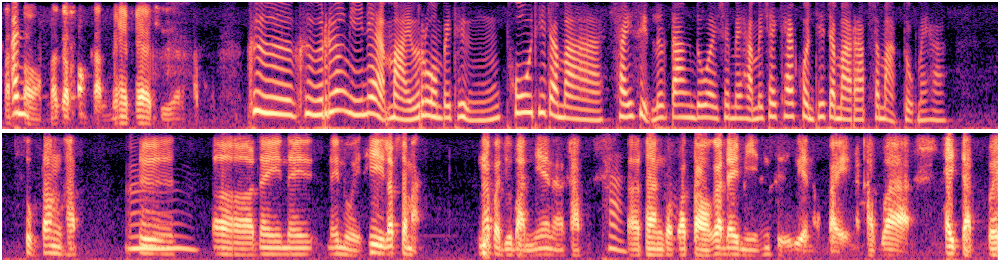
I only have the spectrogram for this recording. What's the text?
คัดอันกรองแล้วก็ป้องกันไม่ให้แพร่เชื้อครับ คือคือเรื่องนี้เนี่ยหมายรวมไปถึงผู้ที่จะมาใช้สิทธิ์เลือกตั้งด้วยใช่ไหมคะไม่ใช่แค่คนที่จะมารับสมัครถูกไหมคะถูกต้องครับมคือเอ่อในในในหน่วยที่รับสมัครณปัจจุบันเนี้นะครับค่ะเอ่อทางกกตก็ได้มีหนังสือเวียนออกไปนะครับ ว่าให้จัดไว้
